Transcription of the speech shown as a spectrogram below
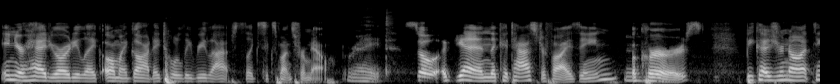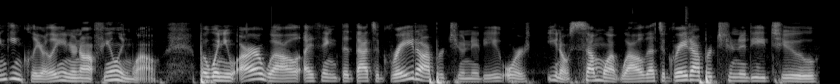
in your head, you're already like, oh my God, I totally relapsed like six months from now. Right. So again, the catastrophizing mm-hmm. occurs because you're not thinking clearly and you're not feeling well. But when you are well, I think that that's a great opportunity, or, you know, somewhat well, that's a great opportunity to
